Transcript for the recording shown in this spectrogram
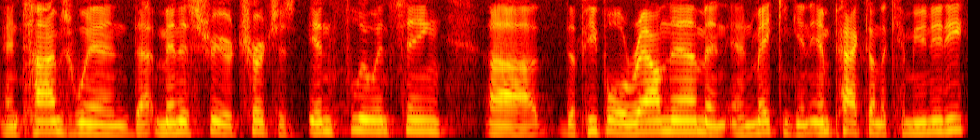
and times when that ministry or church is influencing uh, the people around them and, and making an impact on the community.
